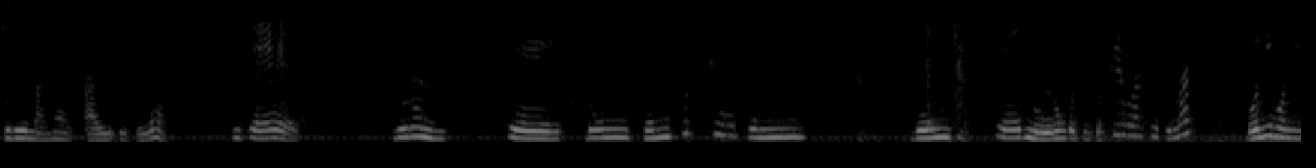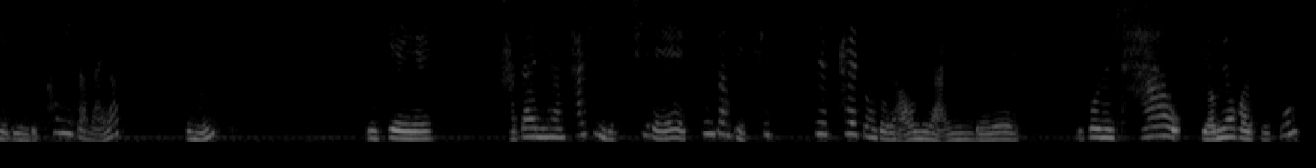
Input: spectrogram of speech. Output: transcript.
드릴 만한 아이이고요. 이제 요런 이렇게 롱 봄 코트, 봄 자- 롱 자켓 뭐 이런 것들도 필요하시지만 뭐니 뭐니 해도 이제 청이잖아요. 봄은 요게 가단이 한 46, 7에 총장 117, 8 정도 나오는 아이인데 이거는 다 여며가지고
